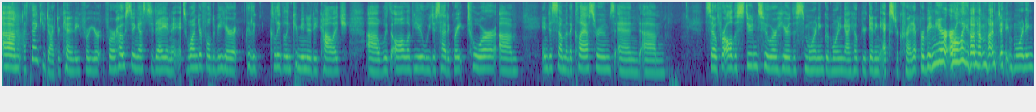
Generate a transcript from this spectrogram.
Um, Thank you, Dr. Kennedy, for your, for hosting us today, and it's wonderful to be here at Cle- Cleveland Community College uh, with all of you. We just had a great tour um, into some of the classrooms, and um, so for all the students who are here this morning, good morning. I hope you're getting extra credit for being here early on a Monday morning.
